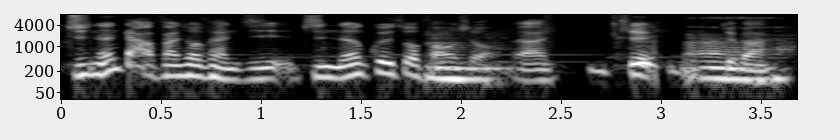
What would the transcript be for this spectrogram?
只能打反手反击，只能龟缩防守啊，这对吧？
